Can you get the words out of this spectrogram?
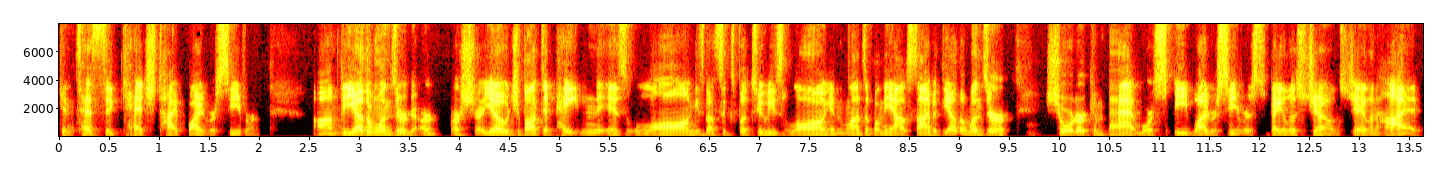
contested catch type wide receiver. Um, the other ones are, are, are, you know, Javonta Payton is long. He's about six foot two. He's long and lines up on the outside. But the other ones are shorter, compact, more speed wide receivers. Velus Jones, Jalin Hyatt,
